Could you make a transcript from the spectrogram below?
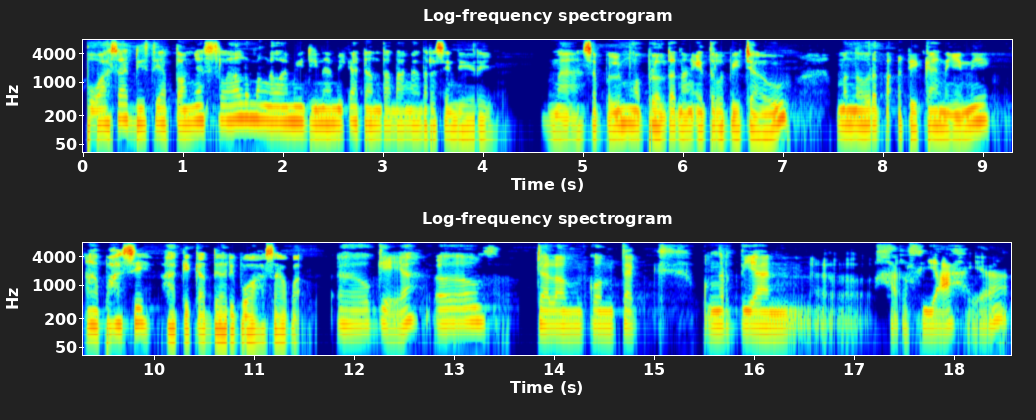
puasa di setiap tahunnya selalu mengalami dinamika dan tantangan tersendiri. Nah, sebelum ngobrol tentang itu lebih jauh, menurut Pak Dekan ini apa sih hakikat dari puasa, Pak? Uh, Oke okay ya, uh, dalam konteks pengertian uh, harfiah ya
